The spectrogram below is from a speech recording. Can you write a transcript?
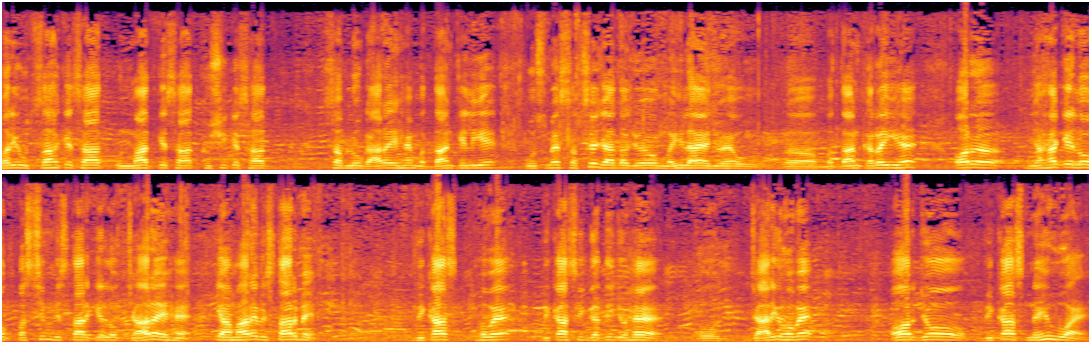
बड़ी उत्साह के साथ, उन्माद के साथ, खुशी के साथ सब लोग आ रहे हैं मतदान के लिए। उसमें सबसे ज़्यादा जो है वो महिलाएँ जो है वो मतदान कर रही है। और यहाँ के लोग, पश्चिम विस्तार के लोग चाह रहे हैं कि हमारे विस्तार में विकास होवे, विकास की गति जो है वो जारी होवे। और जो विकास नहीं हुआ है,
